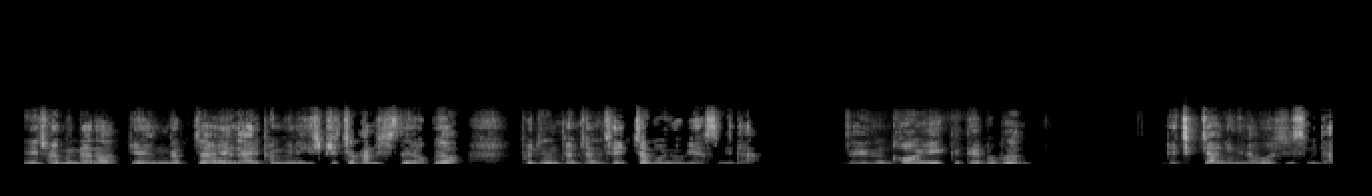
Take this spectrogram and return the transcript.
이 젊은 나라답게 응답자의 나이 평균은 27.30세였고요. 표준 편차는 7.56이었습니다. 이들은 거의 그 대부분 직장인이라고 볼 수 있습니다.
